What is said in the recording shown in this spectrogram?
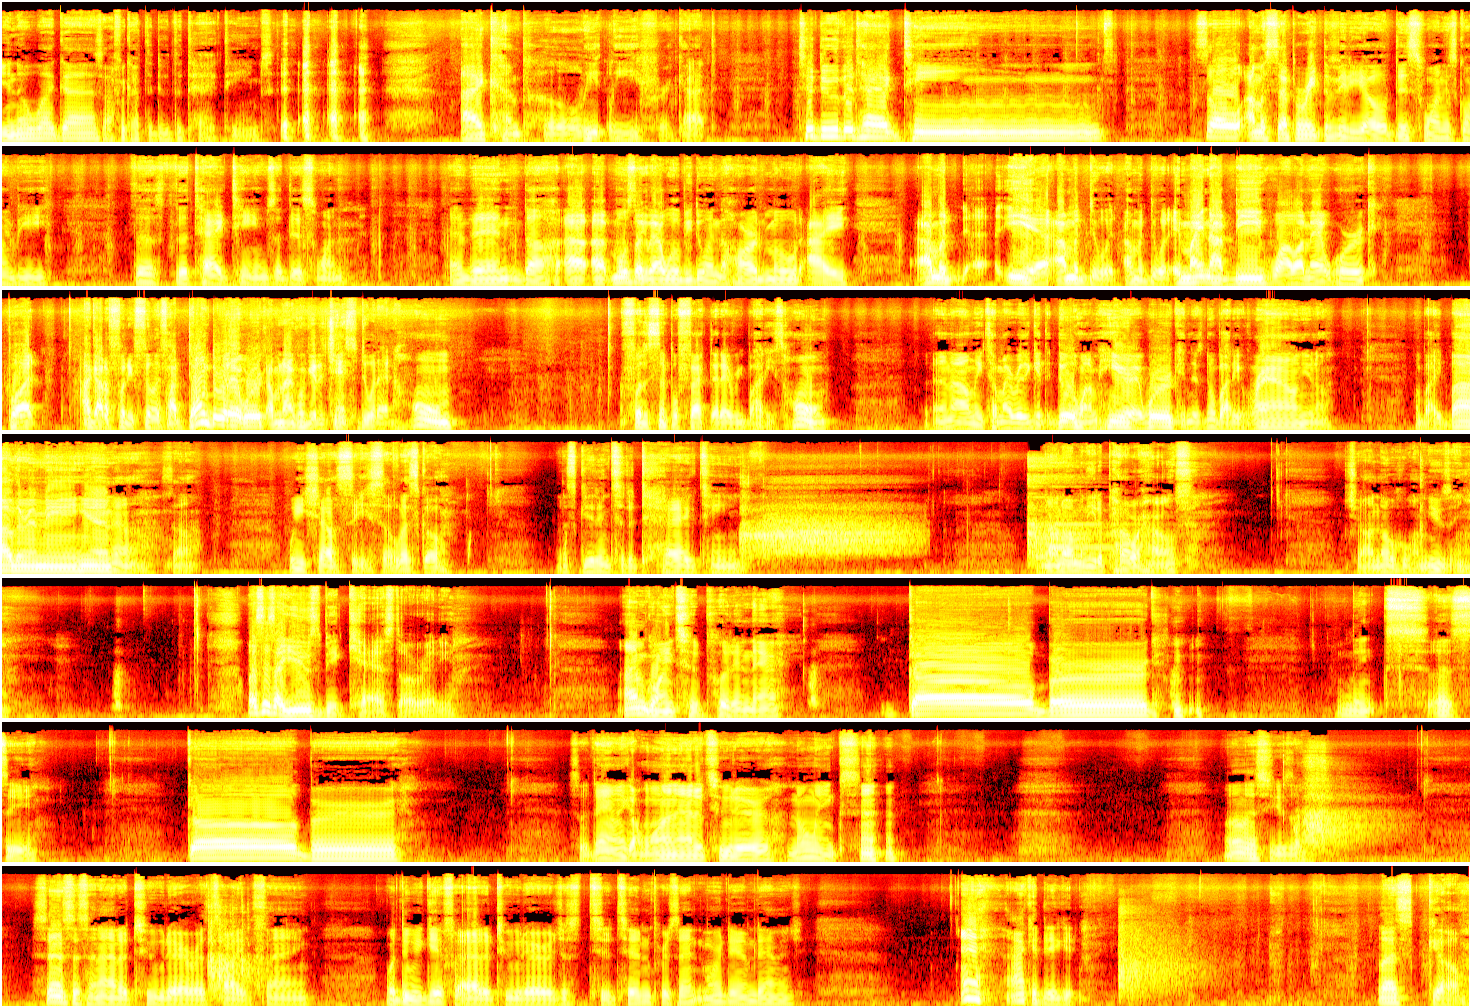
You know what, guys? I forgot to do the tag teams. I completely forgot to do the tag teams. So I'm gonna separate the video. This one is going to be the the tag teams of this one, and then the I, I, most likely I will be doing the hard mode. I I'm a yeah I'm gonna do it. I'm gonna do it. It might not be while I'm at work, but I got a funny feeling if I don't do it at work, I'm not gonna get a chance to do it at home. For the simple fact that everybody's home. And the only time I really get to do it when I'm here at work and there's nobody around, you know, nobody bothering me, you know. So we shall see. So let's go. Let's get into the tag team. I know I'm gonna need a powerhouse, which y'all know who I'm using. Well, since I used Big Cass already, I'm going to put in there Goldberg. Links. Let's see. Goldberg. So damn, I got one Attitude Era. No links. well, let's use it. Since it's an Attitude Era type thing, what do we get for Attitude Era? Just to 10% more damn damage? Eh, I could dig it. Let's go.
